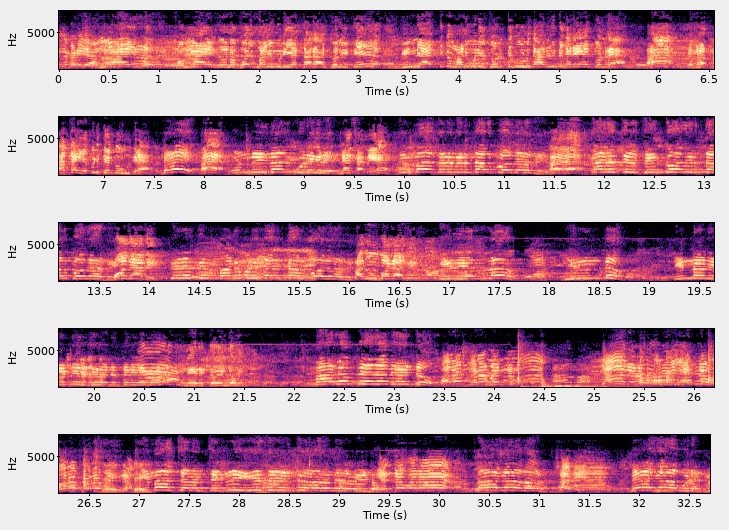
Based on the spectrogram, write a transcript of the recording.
போய் மணிமுடி எத்தாரான்னு சொல்லிட்டு இந்நேரத்துக்கு மணிமுடி சொல்றதுக்கு உனக்கு கிடையாது சொல்றேன்? எங்களை பார்த்தா எப்படி தெரியுது உனக்கு. உண்மைதான் கூறுகிறேன். என்ன சாமி? சிம்மாசனம் இருந்தால் போதாது. கழுத்தில் செங்கோல் இருந்தால் போதாது. போதாது. மணிமுடி தரித்தால் போதாது. அதுவும் போதாது. இது எல்லாம் இருந்தும் இன்னொன்று என்ன இருக்க வேண்டும் தெரியுமா? என்ன இருக்க வேண்டும்? வரம் பெற வேண்டும். வரம் பெற வேண்டுமா? இமாச்சலம் சென்று ஈஸ்வரத்தில் வரம் பெற வேண்டும்? எந்த வரம்? சாகா வரம். சரி. வேகாவுடன்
